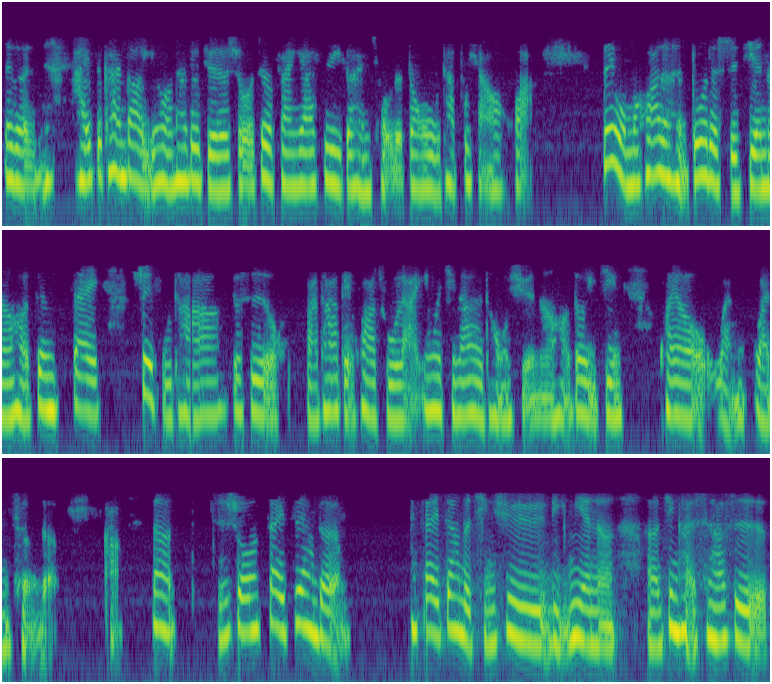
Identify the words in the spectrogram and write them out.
那个孩子看到以后，他就觉得说这个番鸭是一个很丑的动物，他不想要画。所以我们花了很多的时间呢，哈，正在说服他，就是把它给画出来，因为其他的同学呢，哈，都已经快要完完成了。好，那只是说在这样的在这样的情绪里面呢，呃，靖凯是他是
